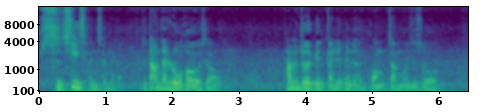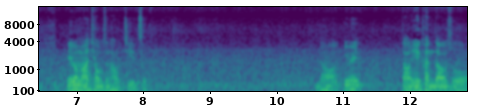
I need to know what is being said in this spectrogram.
死气沉沉的感觉。就当他们在落后的时候，他们就会变，感觉变得很慌张，或者是说没办法调整好节奏。然后，因为，然后也看到说，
